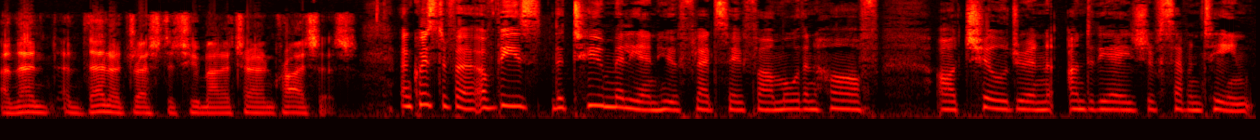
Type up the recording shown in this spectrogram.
and then and then address this humanitarian crisis. And Christopher, of these the two million who have fled so far, more than half are children under the age of seventeen.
